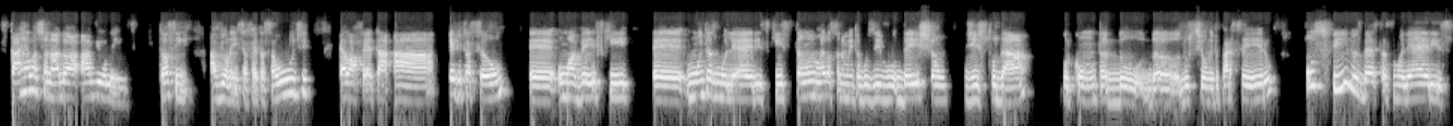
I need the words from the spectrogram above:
Está relacionado à, à, violência. Então, assim, a violência afeta a saúde, ela afeta a educação, é, uma vez que é, muitas mulheres que estão em um relacionamento abusivo deixam de estudar por conta do, do, do ciúme do parceiro. Os filhos dessas mulheres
